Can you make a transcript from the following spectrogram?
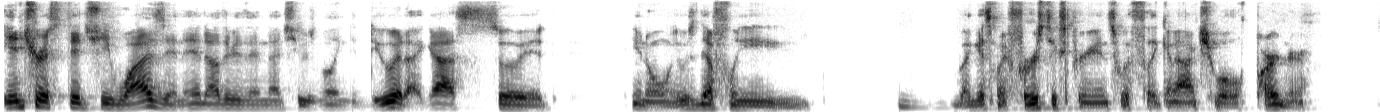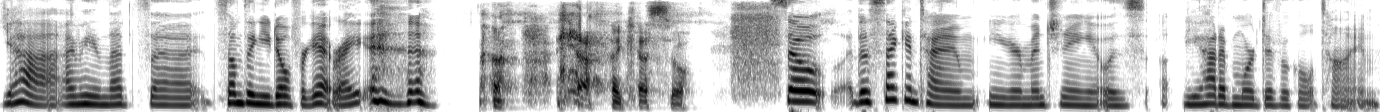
interested she was in it other than that she was willing to do it, I guess. So it, you know, it was definitely, I guess, my first experience with like an actual partner. Yeah. I mean, that's uh, something you don't forget, right? yeah, I guess so. So the second time you're mentioning it was you had a more difficult time,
